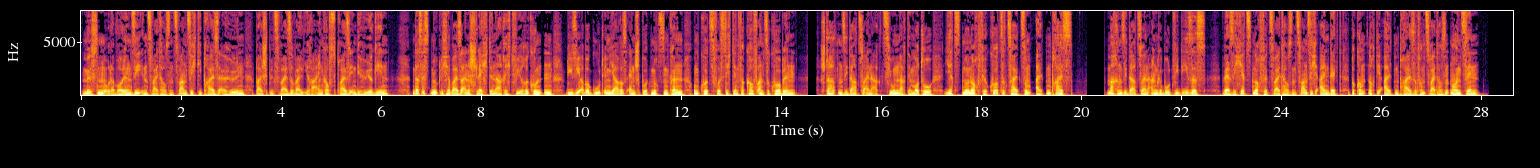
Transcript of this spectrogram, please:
Müssen oder wollen Sie in 2020 die Preise erhöhen, beispielsweise weil Ihre Einkaufspreise in die Höhe gehen? Das ist möglicherweise eine schlechte Nachricht für Ihre Kunden, die Sie aber gut im Jahresendspurt nutzen können, um kurzfristig den Verkauf anzukurbeln. Starten Sie dazu eine Aktion nach dem Motto Jetzt nur noch für kurze Zeit zum alten Preis. Machen Sie dazu ein Angebot wie dieses. Wer sich jetzt noch für 2020 eindeckt, bekommt noch die alten Preise von 2019.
